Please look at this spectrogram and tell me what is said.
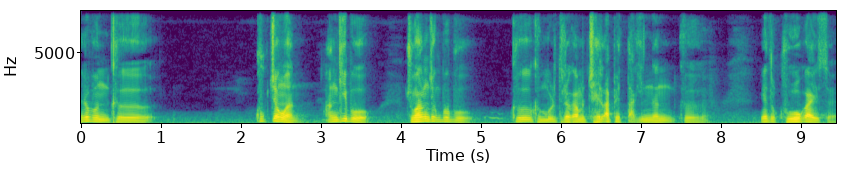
여러분 그 국정원, 안기부, 중앙정보부 그 건물 들어가면 제일 앞에 딱 있는 그 얘들 구호가 있어요.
